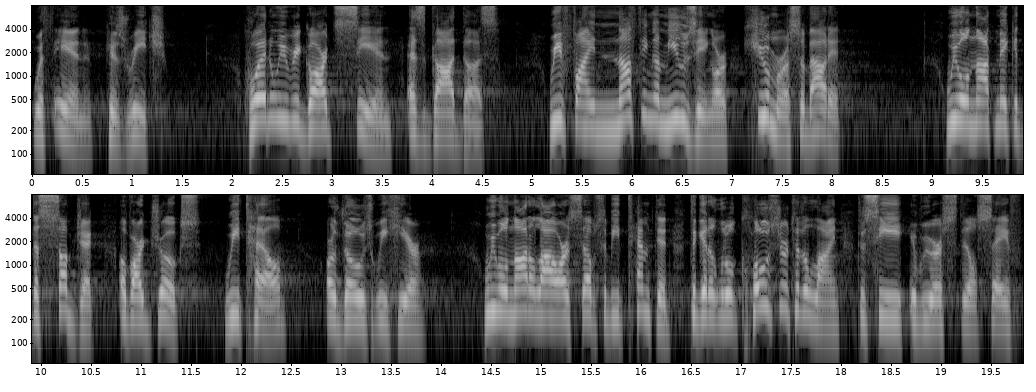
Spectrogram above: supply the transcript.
within his reach. When we regard sin as God does, we find nothing amusing or humorous about it. We will not make it the subject of our jokes we tell or those we hear. We will not allow ourselves to be tempted to get a little closer to the line to see if we are still safe.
